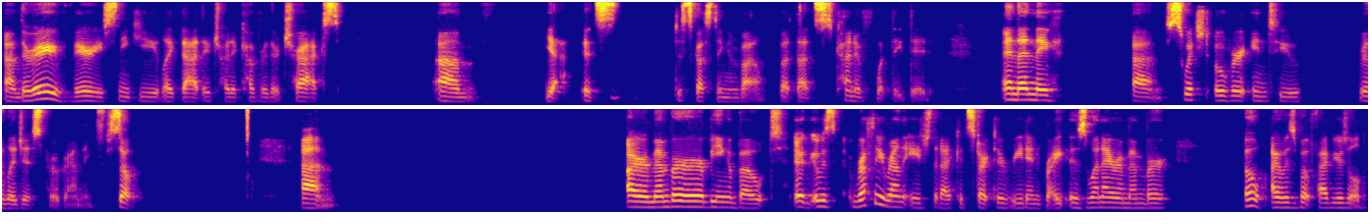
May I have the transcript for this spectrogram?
Um, they're very, very sneaky like that. They try to cover their tracks. Um, yeah, it's disgusting and vile, but that's kind of what they did. And then they um, switched over into religious programming. So, um, I remember being about, it was roughly around the age that I could start to read and write, is when I remember, oh, I was about five years old.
